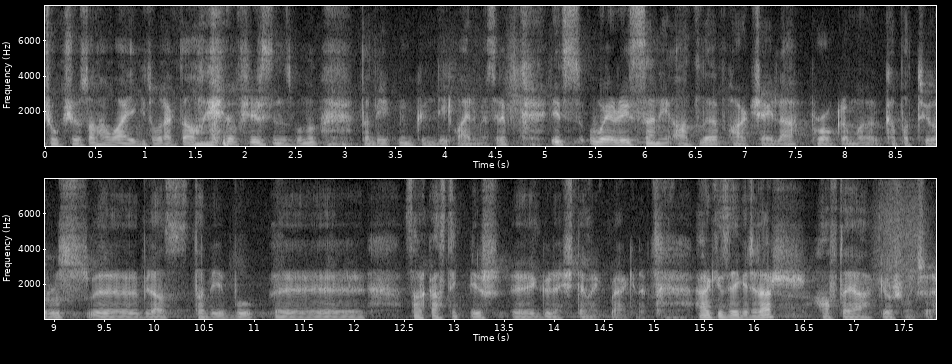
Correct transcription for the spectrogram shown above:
çok üşüyorsan Hawaii'ye git olarak da anlayabilirsiniz bunu. Tabii mümkün değil ayrı mesele. It's Very Sunny adlı parçayla programı kapatıyoruz. Ee, biraz tabii bu e, sarkastik bir e, güneş demek belki de. Herkese iyi geceler. Haftaya görüşmek üzere.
